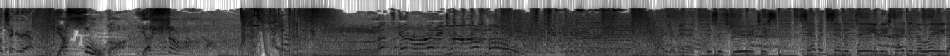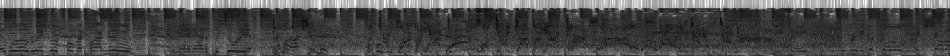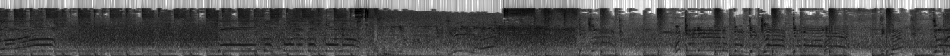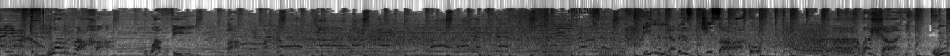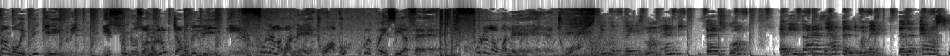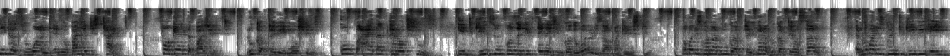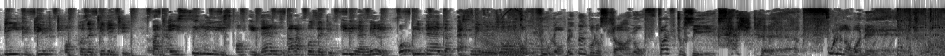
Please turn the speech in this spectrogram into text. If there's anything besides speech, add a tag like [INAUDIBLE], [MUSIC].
radio. Check it out. yasuka yahlala Let's get ready to rumble. Wait a minute, this is huge. He's 7.17. He's taken the lead, a world record for McClungu. The man out of Pretoria. Come on, shoot it. It's a really good ball. It's Shabalala. Waraha wavimba indaba ezitshisako abadlali umbango webhigiri isunduzwano lobujamo beligi. Fulela wanethwa kukwekwecfm fulela wanethwa. You got paid his mom and thanks God. And if that has happened, my man, there's a pair of sneakers you want and your budget is tight. Forget the budget. Look after your emotions. Go buy that pair of shoes. It gives you positive energy because the world is up against you. Nobody's gonna look after you. You gotta look after yourself. And nobody's going to give you a big gift of positivity, but a series of events that are positive. Even a meal. Go prepare the best meal you enjoy. ngomvulo bekube ngolosihlanu 5 to 6 hashtag fulela wanethwa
